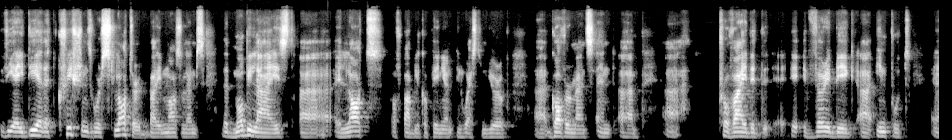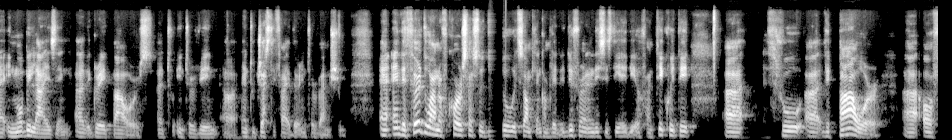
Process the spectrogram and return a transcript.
the idea that Christians were slaughtered by Muslims that mobilized uh, a lot of public opinion in Western Europe uh, governments and um, uh, provided a, a, very big uh, input in mobilizing the great powers to intervene and to justify their intervention. And, and, the third one, of course, has to do with something completely different, and this is the idea of antiquity through the power uh, of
